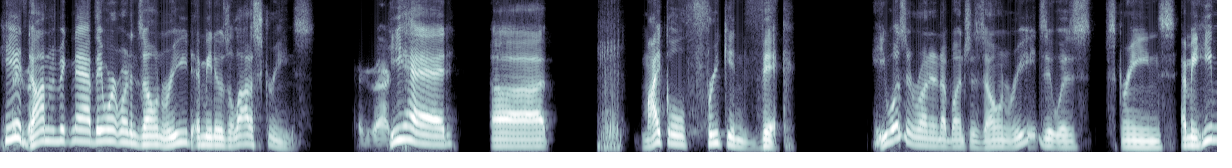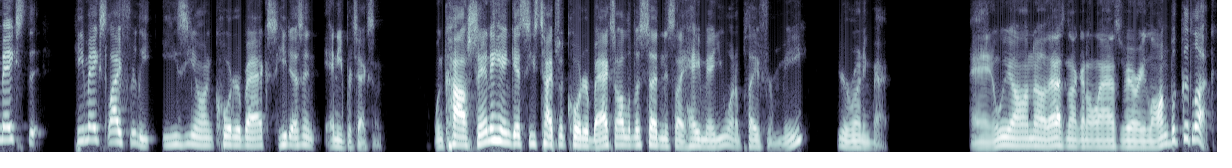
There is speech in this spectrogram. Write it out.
He had Exactly. Donovan McNabb. They weren't running zone read. I mean, it was a lot of screens. Exactly. He had uh Michael freaking Vick. He wasn't running a bunch of zone reads. It was screens. I mean, he makes the he makes life really easy on quarterbacks. He doesn't and he protects them. When Kyle Shanahan gets these types of quarterbacks, all of a sudden it's like, hey man, you want to play for me? You're a running back. And we all know that's not going to last very long, but good luck.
